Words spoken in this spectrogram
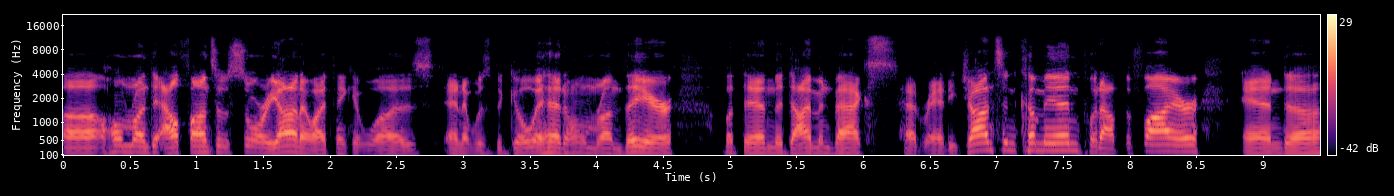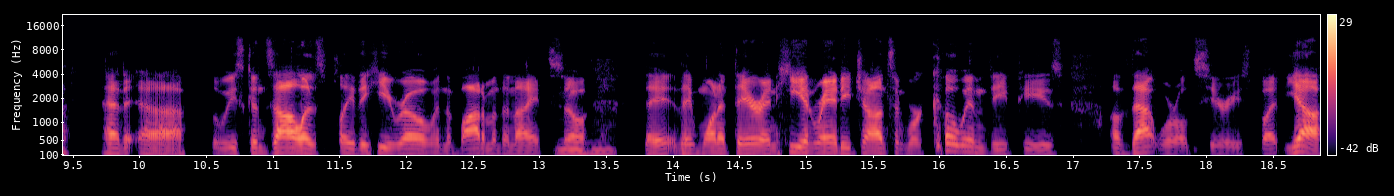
uh, a home run to Alfonso Soriano, I think it was, and it was the go-ahead home run there. But then the Diamondbacks had Randy Johnson come in, put out the fire, and uh, had uh, Luis Gonzalez play the hero in the bottom of the ninth. So Mhm. They they won it there, and he and Randy Johnson were co MVPs of that World Series. But yeah,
